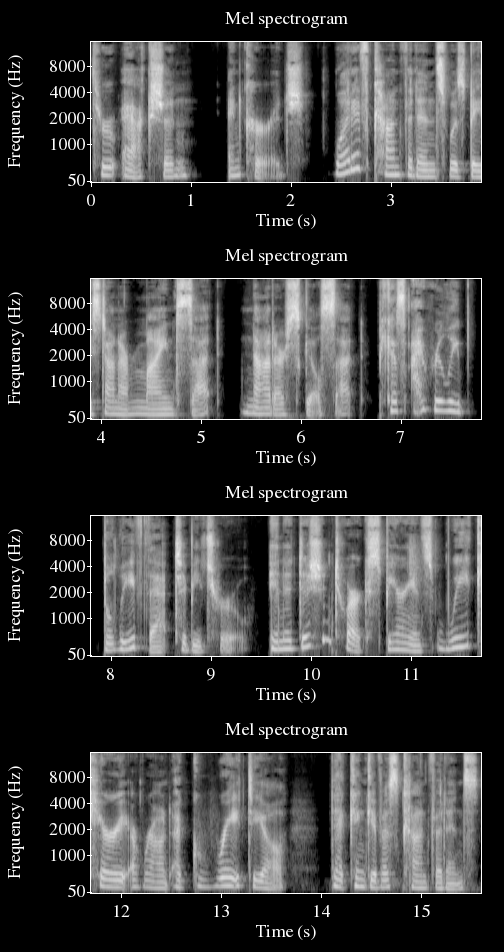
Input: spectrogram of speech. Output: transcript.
through action and courage. What if confidence was based on our mindset, not our skill set? Because I really believe that to be true. In addition to our experience, we carry around a great deal that can give us confidence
